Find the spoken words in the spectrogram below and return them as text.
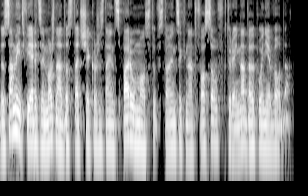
Do samej twierdzy można dostać się korzystając z paru mostów stojących nad fosą, w której nadal płynie woda.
